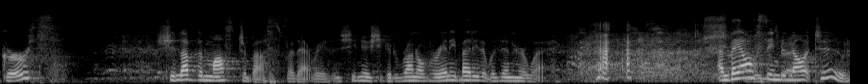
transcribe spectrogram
girth she loved the monster bus for that reason. She knew she could run over anybody that was in her way. And they all seemed to know it too.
